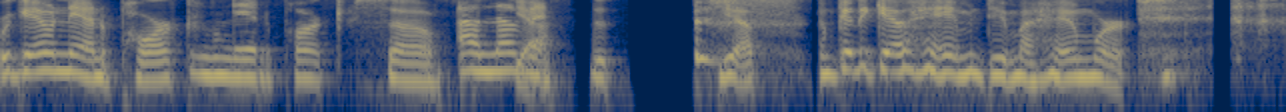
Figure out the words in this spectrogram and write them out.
we're going down to park. Near the park. So I love yeah. it. The, yep. I'm gonna go home and do my homework.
